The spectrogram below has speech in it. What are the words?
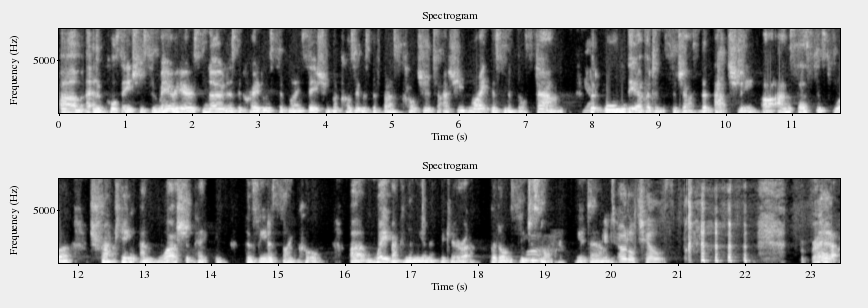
Um, and of course, ancient Sumeria is known as the cradle of civilization because it was the first culture to actually write this mythos down. Yeah. But all the evidence suggests that actually our ancestors were tracking and worshipping the Venus cycle uh, way back in the Neolithic era, but obviously just Ooh. not writing it down. Total chills. right.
